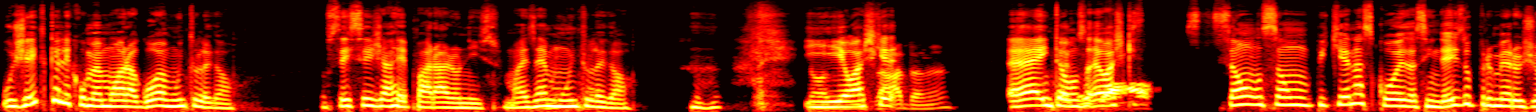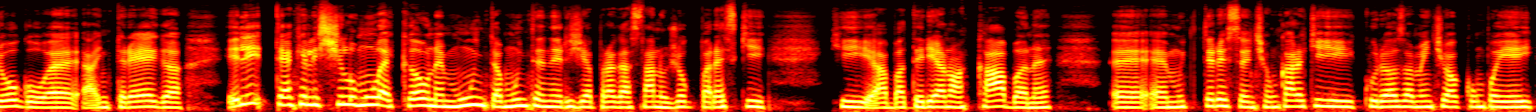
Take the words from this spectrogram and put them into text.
o jeito que ele comemora gol é muito legal. Não sei se vocês já repararam nisso, mas é muito legal. e eu acho que. Né? É, então, é eu acho que são, são pequenas coisas, assim, desde o primeiro jogo, é, a entrega. Ele tem aquele estilo molecão, né? Muita, muita energia para gastar no jogo. Parece que, que a bateria não acaba, né? É, é muito interessante. É um cara que, curiosamente, eu acompanhei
